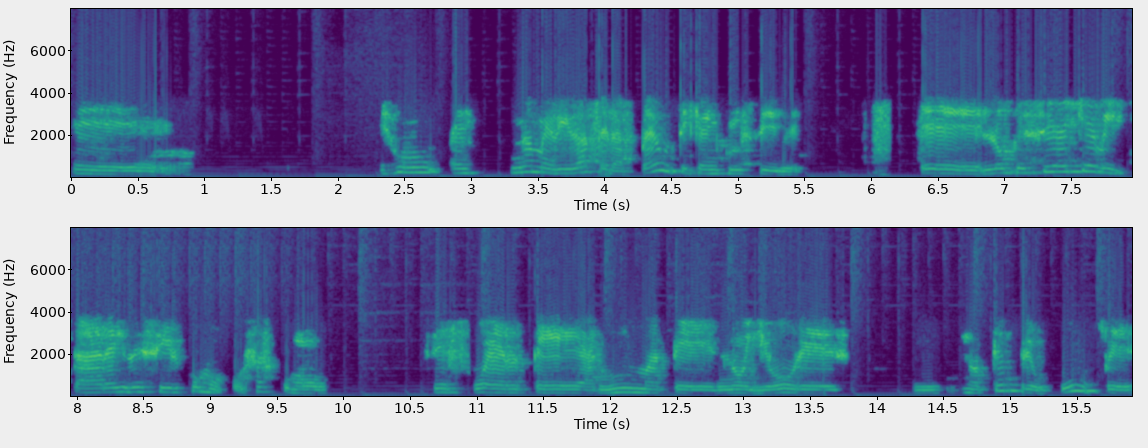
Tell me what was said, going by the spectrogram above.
eh, es, un, es una medida terapéutica inclusive. Eh, lo que sí hay que evitar es decir como cosas como sé fuerte, anímate, no llores, no te preocupes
